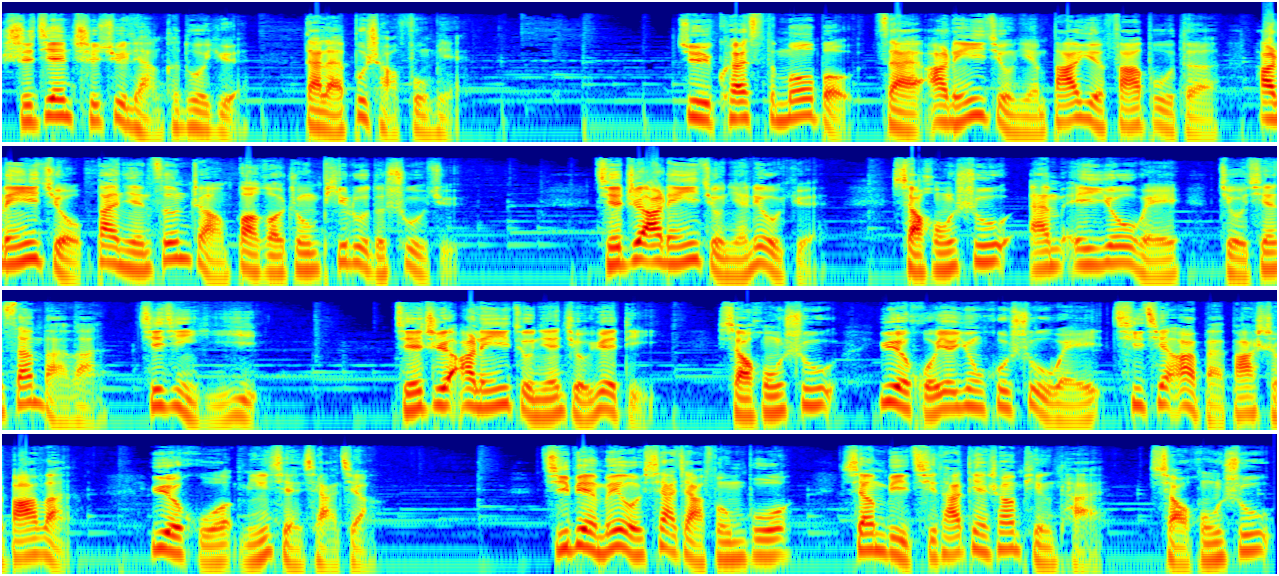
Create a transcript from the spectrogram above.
时间持续两个多月，带来不少负面。据 Quest Mobile 在二零一九年八月发布的二零一九半年增长报告中披露的数据，截至二零一九年六月，小红书 MAU 为九千三百万，接近一亿；截至二零一九年九月底，小红书月活跃用户数为七千二百八十八万，月活明显下降。即便没有下架风波，相比其他电商平台，小红书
